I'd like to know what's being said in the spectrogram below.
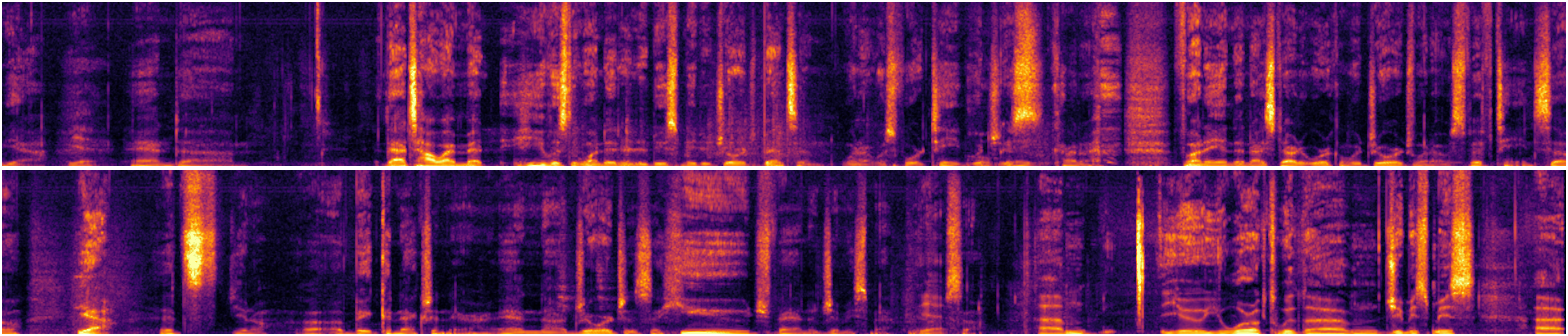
yeah, Yeah. and um, that's how I met. He was the one that introduced me to George Benson when I was 14, which is kind of funny. And then I started working with George when I was 15. So yeah, it's you know a, a big connection there. And uh, George is a huge fan of Jimmy Smith. you know, Yeah. so. Um, you you worked with um, Jimmy Smith uh,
